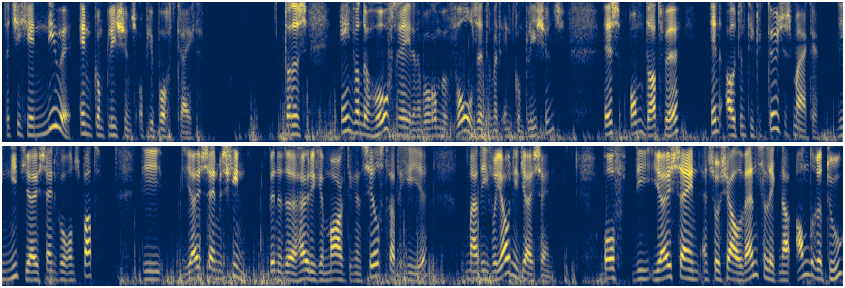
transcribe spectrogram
dat je geen nieuwe incompletions op je bord krijgt. Dat is een van de hoofdredenen waarom we vol zitten met incompletions, is omdat we in authentieke keuzes maken die niet juist zijn voor ons pad. Die juist zijn misschien binnen de huidige marketing- en salesstrategieën, maar die voor jou niet juist zijn. Of die juist zijn en sociaal wenselijk naar anderen toe.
